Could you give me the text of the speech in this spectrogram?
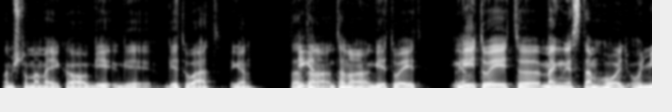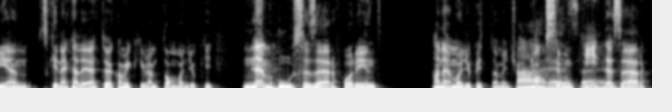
nem is tudom már melyik a G, G, G2-át, igen. Igen. Talán a G2-8. A Igen. Gateway-t ö, megnéztem, hogy, hogy milyen skinek elérhetőek, amik nem tudom, mondjuk így nem 20 ezer forint, hanem mondjuk itt tudom én csak Pár maximum ezer. 2000,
